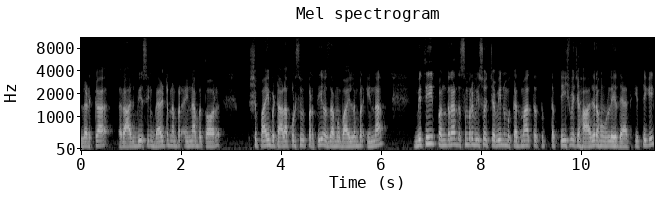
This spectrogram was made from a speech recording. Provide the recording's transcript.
ਲੜਕਾ ਰਾਜਵੀਰ ਸਿੰਘ ਬੈਲਟ ਨੰਬਰ ਇੰਨਾ ਬਤੌਰ ਸਿਪਾਹੀ ਬਟਾਲਾ ਪੁਲਿਸ ਵਿੱਚ ਭਰਤੀ ਹੈ ਉਸ ਦਾ ਮੋਬਾਈਲ ਨੰਬਰ ਇੰਨਾ। ਮਿਤੀ 15 ਦਸੰਬਰ 2024 ਨੂੰ ਮੁਕੱਦਮਾ ਤਫਤੀਸ਼ ਵਿੱਚ ਹਾਜ਼ਰ ਹੋਣ ਲਈ ਹਦਾਇਤ ਕੀਤੀ ਗਈ।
